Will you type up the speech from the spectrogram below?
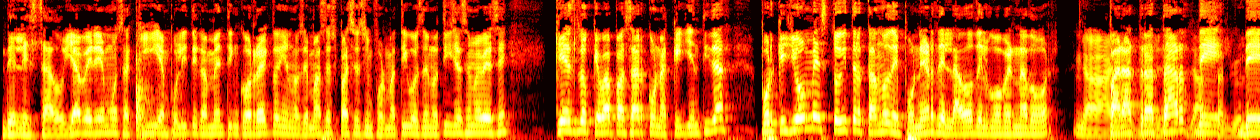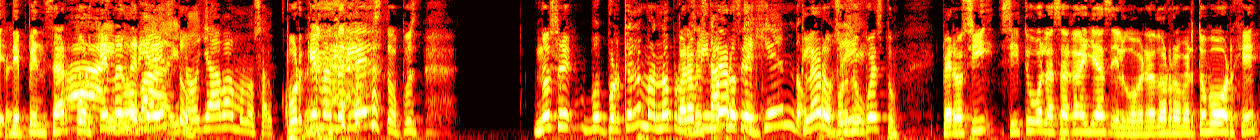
del Estado. Ya veremos aquí en Políticamente Incorrecto y en los demás espacios informativos de Noticias MBS qué es lo que va a pasar con aquella entidad, porque yo me estoy tratando de poner del lado del gobernador Ay, para ya tratar de, de, de pensar por qué no, mandaría esto. No, ya vámonos al ¿Por qué mandaría esto? Pues no sé. ¿Por qué lo mandó? Porque Para se está blindarse. protegiendo. Claro, Pues por sí. supuesto. Pero sí, sí tuvo las agallas el gobernador Roberto Borge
